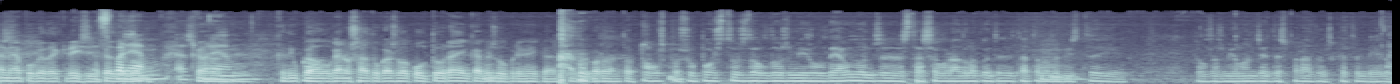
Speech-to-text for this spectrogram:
En època de crisi. que Esperem, tothom- esperem. Que, que diu que el que no s'ha de tocar és la cultura i en canvi és el primer que se'n recorden tots. Els pressupostos del 2010 doncs, està assegurada la continuïtat de la revista i el 2011 hem d'esperar doncs, que també, no?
